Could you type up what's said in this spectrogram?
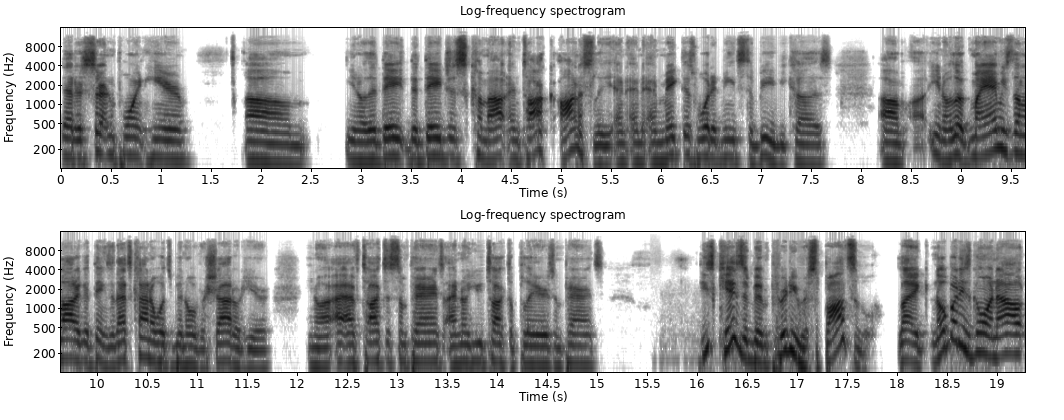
that at a certain point here, um, you know that they that they just come out and talk honestly and and, and make this what it needs to be because um, uh, you know look miami's done a lot of good things and that's kind of what's been overshadowed here you know I, i've talked to some parents i know you talk to players and parents these kids have been pretty responsible like nobody's going out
